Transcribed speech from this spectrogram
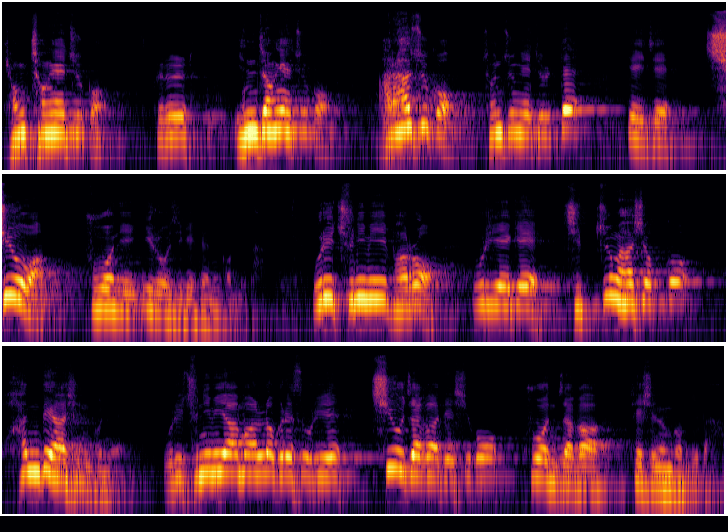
경청해주고 그를 인정해주고 알아주고 존중해줄 때 그게 이제 치유와 구원이 이루어지게 되는 겁니다. 우리 주님이 바로 우리에게 집중하셨고 환대하신 분이에요. 우리 주님이야말로 그래서 우리의 치유자가 되시고 구원자가 되시는 겁니다.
